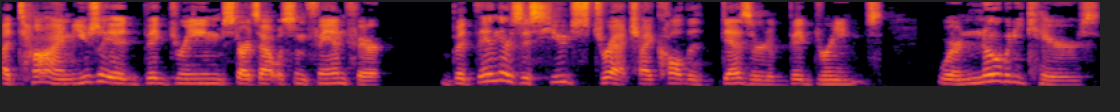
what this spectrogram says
a time, usually a big dream starts out with some fanfare, but then there's this huge stretch I call the desert of big dreams where nobody cares.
